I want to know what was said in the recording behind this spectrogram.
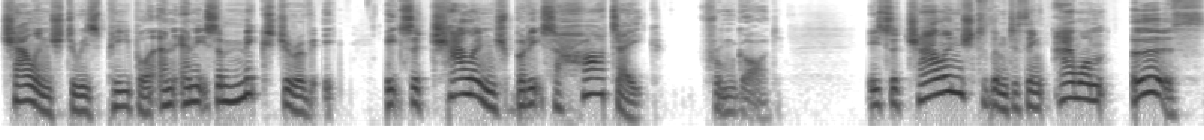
challenge to his people. And, and it's a mixture of it. It's a challenge, but it's a heartache from God. It's a challenge to them to think, how on earth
